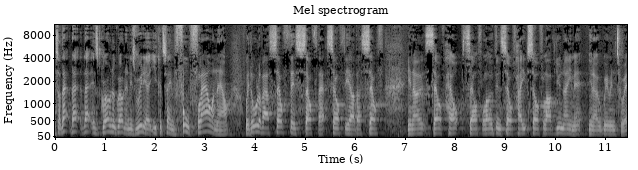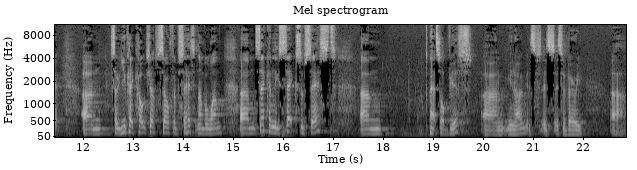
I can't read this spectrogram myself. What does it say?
So that, that, that has grown and grown and is really, you could say, in full flower now with all of our self this, self that, self the other, self, you know, self help, self loathing, self hate, self love, you name it, you know, we're into it. Um, so, UK culture, self obsessed, number one. Um, secondly, sex obsessed. Um, that's obvious. Um, you know, it's, it's, it's a very uh,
